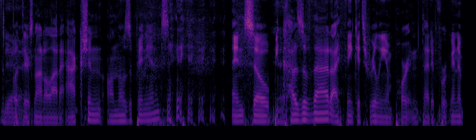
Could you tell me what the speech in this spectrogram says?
Yeah. but there's not a lot of action on those opinions. and so, because of that, I think it's really important that if we're going to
